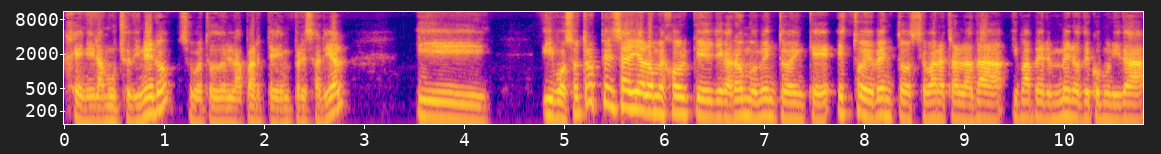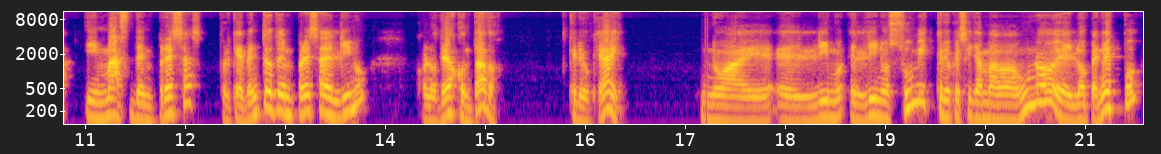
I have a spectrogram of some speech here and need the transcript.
genera mucho dinero, sobre todo en la parte empresarial. Y, vosotros pensáis a lo mejor que llegará un momento en que estos eventos se van a trasladar y va a haber menos de comunidad y más de empresas, porque eventos de empresas en Linux, con los dedos contados, creo que hay. No hay el, el Linux Summit, creo que se llamaba uno, el Open Expo,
